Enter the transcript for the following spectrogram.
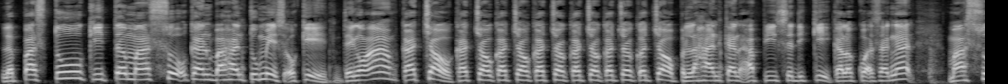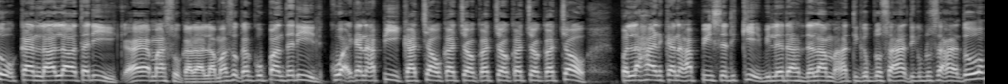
lepas tu kita masukkan bahan tumis. Okey, tengok ah kacau, kacau, kacau, kacau, kacau, kacau, kacau. Perlahankan api sedikit. Kalau kuat sangat, masukkan lala tadi. Eh masukkan lala, masukkan kupang tadi. Kuatkan api, kacau, kacau, kacau, kacau, kacau. Perlahankan api sedikit bila dah dalam uh, 30 saat, 30 saat tu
